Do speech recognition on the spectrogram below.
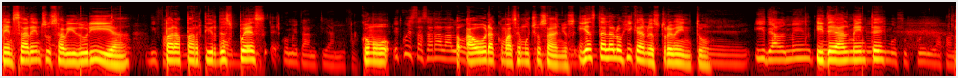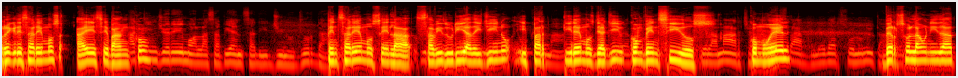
pensar en su sabiduría para partir después como E ahora, como hace muchos años. Y esta es la lógica de nuestro evento. Idealmente. Regresaremos a ese banco, pensaremos en la sabiduría de Gino y partiremos de allí convencidos, como él, verso la unidad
